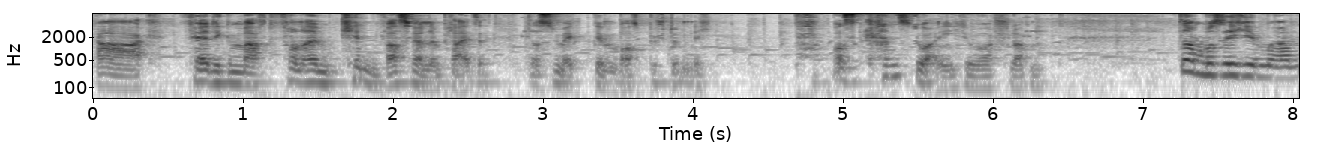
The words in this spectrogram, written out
Arg. Fertig gemacht von einem Kind. Was für eine Pleite. Das schmeckt dem Boss bestimmt nicht. Was kannst du eigentlich überschlappen? Da muss ich eben ran.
